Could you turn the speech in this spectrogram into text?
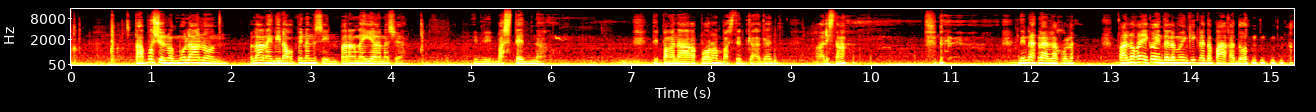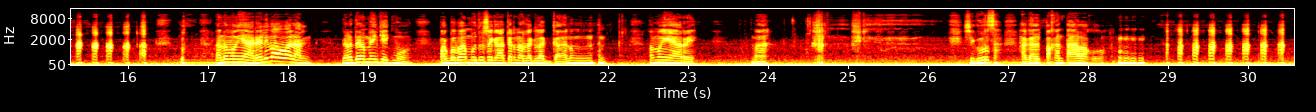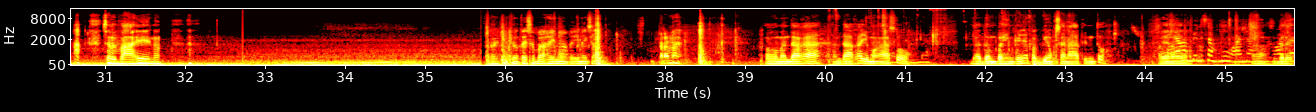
Tapos yun magmula nun wala na hindi na ako pinansin parang nahiya na siya. Busted na. Di pa nga nakakaporma busted ka agad. Makalis na nga hindi naalala ko lang paano kaya ikaw yung dala mo yung cake nadapa ka doon ano mangyari? Halimbawa lang, dala-dala mo yung cake mo. Pagbaba mo doon sa gutter, nalaglag ka. Anong, ang mangyayari? Ma? Siguro sa hagalpak ang tawa ko. Salbahe, no? Tara, dito na tayo sa bahay mga kainag sa... Tara ma! O, humanda ka ha. Handa ka, yung mga aso. Dadambahin ka niya pag binuksan natin to. Ayan, Kaya ayan. ang bilis ang mo, ano, Ah, sandali.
